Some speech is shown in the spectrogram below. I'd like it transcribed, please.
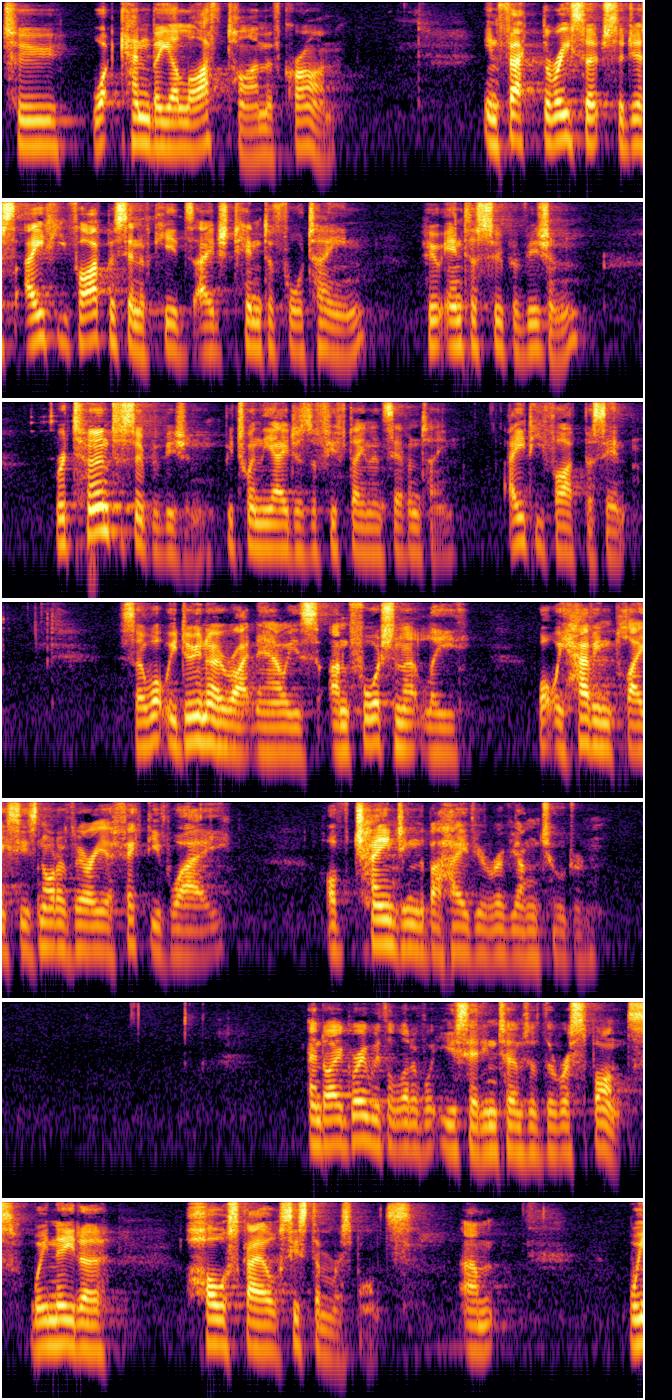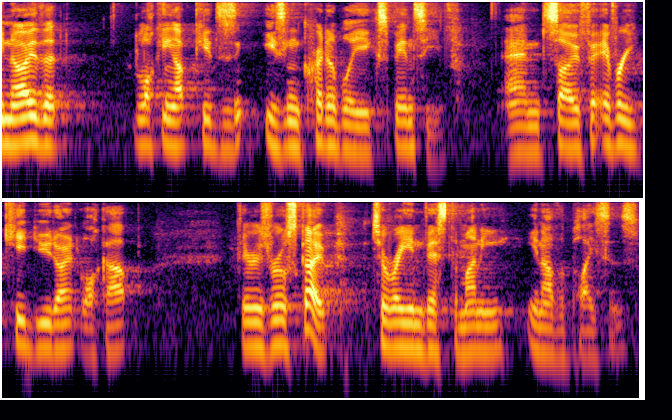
to what can be a lifetime of crime. In fact, the research suggests 85% of kids aged 10 to 14 who enter supervision return to supervision between the ages of 15 and 17, 85%. So, what we do know right now is unfortunately, what we have in place is not a very effective way of changing the behaviour of young children. And I agree with a lot of what you said in terms of the response. We need a whole scale system response. Um, we know that locking up kids is incredibly expensive. And so, for every kid you don't lock up, there is real scope to reinvest the money in other places.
